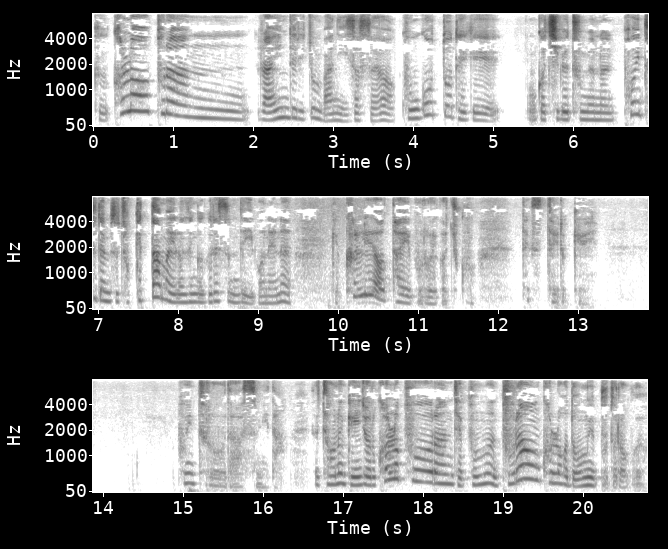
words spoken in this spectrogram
그 컬러풀한 라인들이 좀 많이 있었어요. 그것도 되게 뭔가 집에 두면은 포인트 되면서 좋겠다 막 이런 생각을 했었는데 이번에는 이렇게 clear 타입으로 해가지고 텍스트 이렇게 포인트로 나왔습니다. 저는 개인적으로 컬러풀한 제품은 brown 컬러가 너무 예쁘더라고요.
